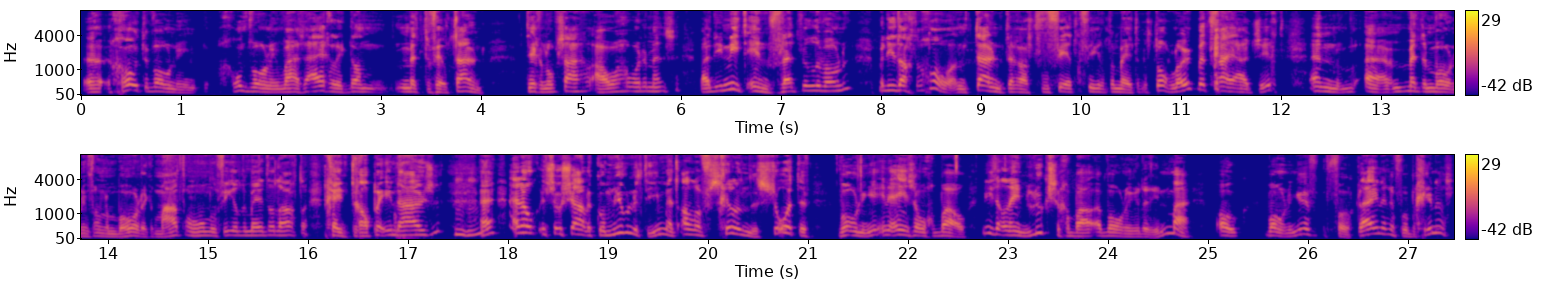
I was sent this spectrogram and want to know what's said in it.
eh, grote woning, grondwoning, waar ze eigenlijk dan met te veel tuin tegenop zagen, ouder geworden mensen, maar die niet in flat wilden wonen, maar die dachten, goh, een tuinterras voor 40, 40 meter is toch leuk, met vrij uitzicht, en eh, met een woning van een behoorlijke maat van 140 meter daarachter, geen trappen in de huizen, hè? en ook een sociale community met alle verschillende soorten woningen in één zo'n gebouw. Niet alleen luxe gebouw, woningen erin, maar ook woningen voor kleinere, voor beginners.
